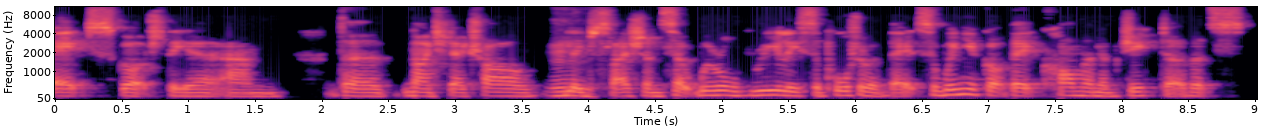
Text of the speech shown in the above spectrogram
Acts got their um, the 90 day trial mm. legislation. So we're all really supportive of that. So when you've got that common objective, it's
